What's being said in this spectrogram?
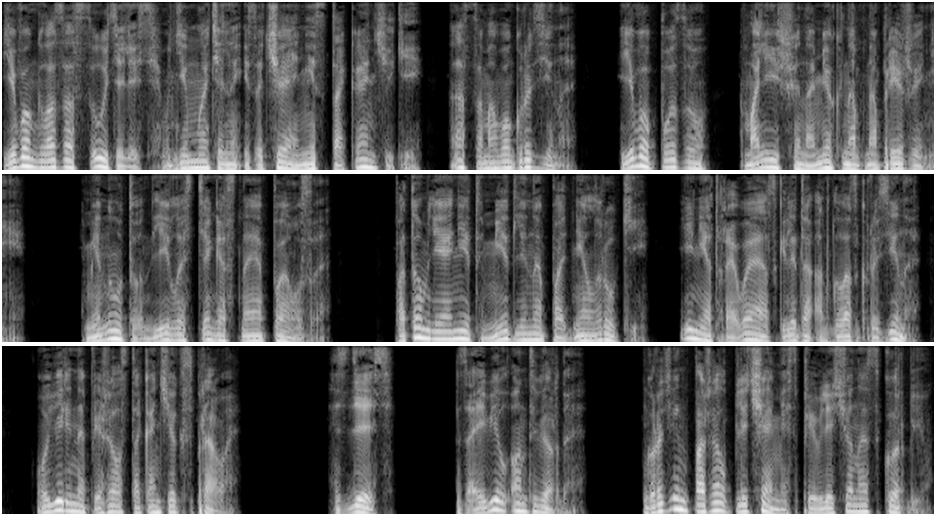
Его глаза сутились, внимательно изучая не стаканчики, а самого грузина. Его позу, малейший намек на напряжение. Минуту длилась тягостная пауза. Потом Леонид медленно поднял руки и, не отрывая взгляда от глаз грузина, уверенно прижал стаканчик справа. «Здесь», — заявил он твердо. Грузин пожал плечами с привлеченной скорбью.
